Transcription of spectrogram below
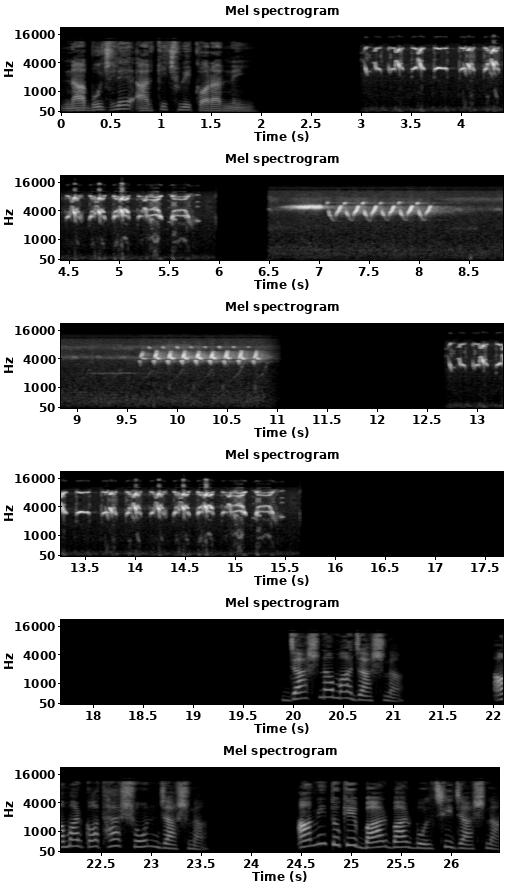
না বুঝলে আর কিছুই করার নেই। যাস না মা যাস না আমার কথা শোন যাস না আমি তোকে বারবার বলছি যাস না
